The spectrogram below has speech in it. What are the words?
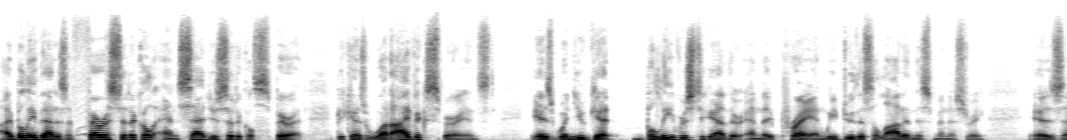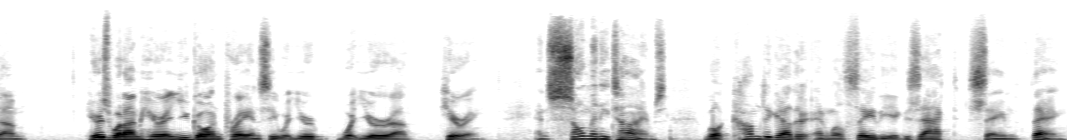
I believe that is a Pharisaical and Sadduceical spirit because what I've experienced is when you get believers together and they pray, and we do this a lot in this ministry, is um, here's what I'm hearing. You go and pray and see what you're what you're uh, hearing. And so many times we'll come together and we'll say the exact same thing.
